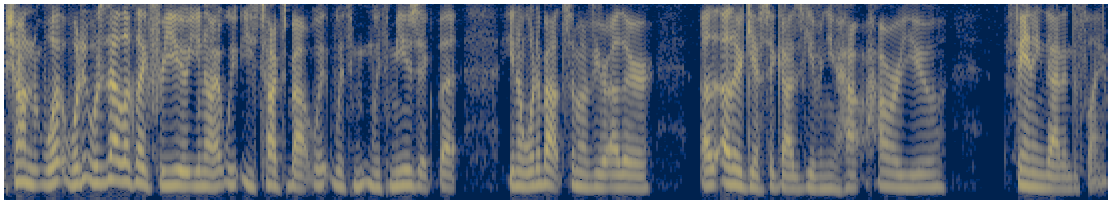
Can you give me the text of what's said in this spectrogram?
Sean, what, what, what does that look like for you? You know, we, you talked about with, with, with music, but you know, what about some of your other other gifts that God's given you? How how are you fanning that into flame?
